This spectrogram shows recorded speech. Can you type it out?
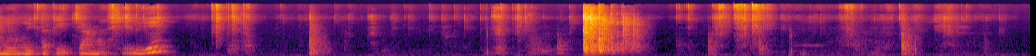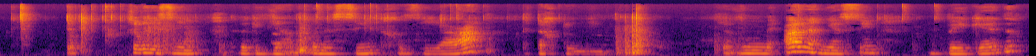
אני אוריד את הפיג'מה שלי. עכשיו אני אשים את הבגד ים ונשים את החזייה, את התחתונים. עכשיו מעל אני אשים בגד.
